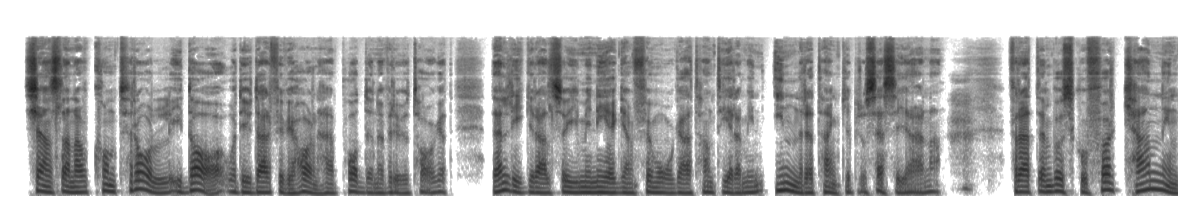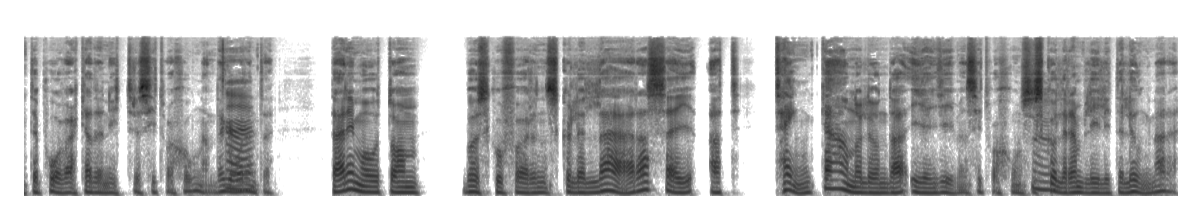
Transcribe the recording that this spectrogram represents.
känslan av kontroll idag, och det är därför vi har den här podden överhuvudtaget, den ligger alltså i min egen förmåga att hantera min inre tankeprocess i hjärnan. För att en busschaufför kan inte påverka den yttre situationen. Det går mm. inte. Däremot om busschauffören skulle lära sig att tänka annorlunda i en given situation, så mm. skulle den bli lite lugnare.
